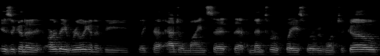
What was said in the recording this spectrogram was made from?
is it going to are they really going to be like that agile mindset that mentor place where we want to go?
